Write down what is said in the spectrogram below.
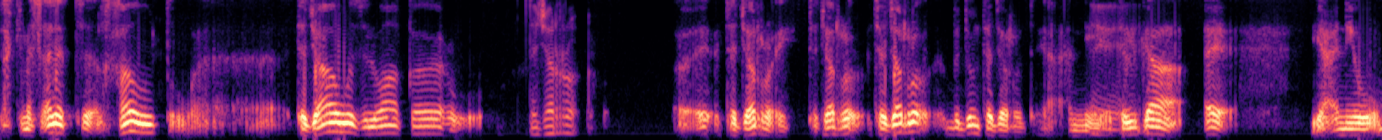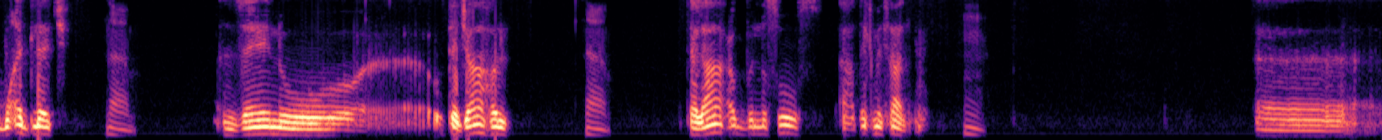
لكن مسألة الخلط وتجاوز الواقع و... تجرؤ. تجرؤي تجرؤ تجرؤ بدون تجرد. يعني إيه. تلقى إيه، يعني ومؤدلج. نعم. زين وتجاهل. نعم. تلاعب بالنصوص. أعطيك مثال. آه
